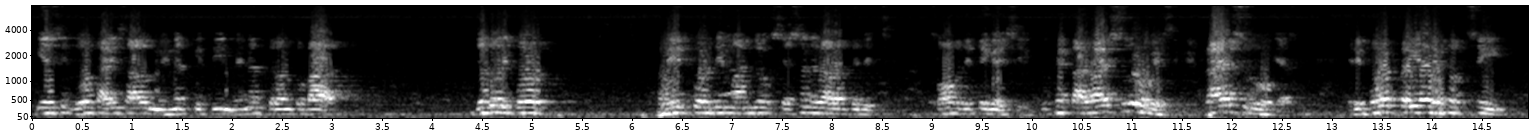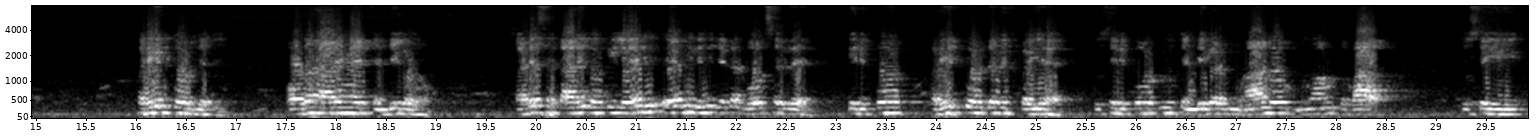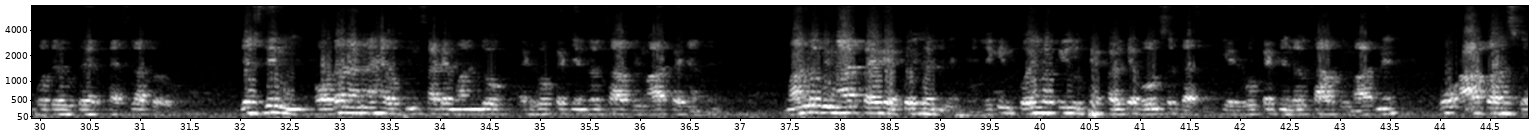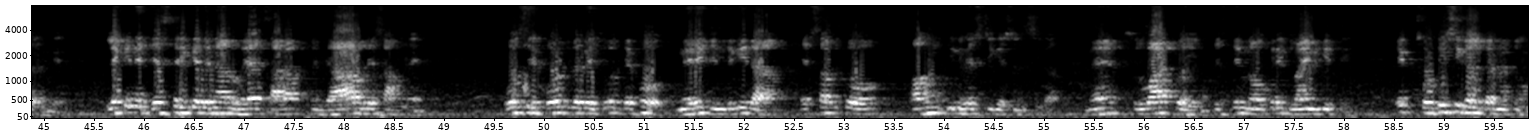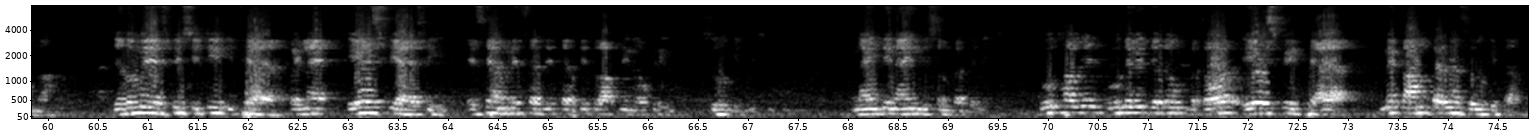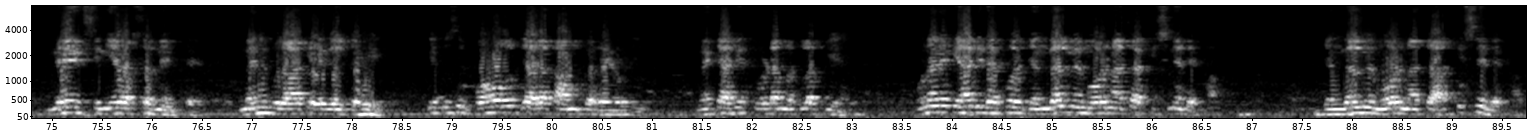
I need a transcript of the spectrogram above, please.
ਕਿ ਅਸੀਂ 2-2.5 ਸਾਲ ਮਿਹਨਤ ਕੀਤੀ ਮਿਹਨਤ ਕਰਨ ਤੋਂ ਬਾਅਦ ਜਦੋਂ ਰਿਪੋਰਟ ਫਰੀਦਕੋਟ ਦੀ ਮਾਨਯੋਗ ਸੈਸ਼ਨ ਅਦਾਲਤ ਦੇ ਵਿੱਚ ਸੌਂਪ ਦਿੱਤੀ ਗਈ ਸੀ ਉੱਥੇ ਕਾਰਵਾਈ ਸ਼ੁਰੂ ਹੋ ਗਈ ਸੀ ਟ੍ਰਾਇਲ ਸ਼ੁਰੂ ਹੋ ਗਿਆ ਸੀ ਰਿਪੋਰਟ ਪਈ ਹੈ ਦੇਖੋ ਤੁਸੀਂ ਫਰੀਦਕੋਟ ਦੇ ਵਿੱਚ ਆਰਡਰ ਆ ਰਹੇ ਹੈ ਚੰਡੀਗੜ੍ਹੋਂ ਸਾਡੇ ਸਰਕਾਰੀ ਵਕੀਲ ਇਹ ਵੀ ਇਹ ਵੀ ਨਹੀਂ ਜੇਕਰ ਬੋਲ ਸਕਦੇ ਕਿ ਰਿਪੋਰਟ ਫਰੀਦਕੋਟ ਦੇ ਵਿੱਚ ਪਈ ਹੈ ਤੁਸੀਂ ਰਿਪੋਰਟ ਨੂੰ ਚੰਡੀਗੜ੍ਹ ਮੰਗਾ ਲਓ ਮੰਗਾਉਣ ਤੋਂ ਬਾਅਦ ਤੁਸੀਂ ਉਹਦੇ ਉੱਤੇ ਫੈਸਲਾ ਕਰੋ ਜਿਸ ਦਿਨ ਆਰਡਰ ਆਣਾ ਹੈ ਉਸ ਦਿਨ ਸਾਡੇ ਮਾਨਯੋਗ ਐਡਵੋਕੇਟ ਜਨਰਲ ਸਾਹਿਬ ਬਿਮਾਰ ਪੈ ਜਾਂਦੇ ਨੇ ਮੰਨ ਲਓ ਬਿਮਾਰ ਪੈ ਗਏ ਕੋਈ ਹਰਜ ਨਹੀਂ ਹੈ ਲੇਕਿਨ ਕੋਈ ਵਕੀਲ ਉੱਥੇ ਖੜ ਕੇ ਬੋਲ ਸਕਦਾ ਸੀ ਕਿ ਐਡਵੋਕੇਟ ਜਨਰਲ ਸਾਹਿਬ ਬਿਮਾਰ ਨੇ ਉਹ ਆਪ ਬਹਿਸ ਕਰਨਗੇ ਲੇਕਿਨ ਇਹ ਜਿਸ ਤਰੀਕੇ ਦੇ ਨਾਲ ਹੋਇਆ ਸਾਰਾ ਪੰਜਾਬ ਦੇ ਸਾਹਮਣੇ ਉਸ ਰਿਪੋਰਟ ਦੇ ਵਿੱਚ ਉਹ ਦੇਖੋ ਮੇਰੀ ਜ਼ਿੰਦਗੀ ਦਾ ਇਹ ਸਭ ਤੋਂ ਅਹਿਮ ਇਨਵੈਸਟੀਗੇਸ਼ਨ ਸੀਗਾ ਮੈਂ ਸ਼ੁਰੂਆਤ ਤੋਂ ਹੀ ਜਿਸ ਦਿਨ ਨੌਕਰੀ ਜੁਆਇਨ ਕੀਤੀ ਇੱਕ ਛੋਟੀ ਸੀ ਗੱਲ ਕਰਨਾ ਚਾਹੁੰਦਾ ਹਾਂ ਜਦੋਂ ਮੈਂ ਐਸਪੀ ਸਿਟੀ ਇੱਥੇ ਆਇਆ ਪਹਿਲਾਂ ਏਐਸਪੀ ਆਇਆ ਸੀ ਇਸੇ ਅੰਮ੍ਰਿਤਸਰ ਦੀ ਧਰਤੀ ਤੋਂ ਆਪਣੀ ਨੌਕਰੀ ਸ਼ੁਰੂ ਕੀਤੀ ਸੀ 99 ਦਸੰਬਰ ਦੇ ਵਿੱਚ 2002 ਦੇ ਵਿੱਚ ਜਦੋਂ ਬਤੌਰ ਏਐਸਪੀ ਇੱਥੇ ਆਇਆ ਮੈਂ ਕੰਮ ਕਰਨਾ ਸ਼ੁਰੂ ਕੀਤਾ ਮੇਰੇ ਇੱਕ ਸੀਨੀਅਰ ਅਫਸਰ ਨੇ ਇੱਥੇ ਮੈਨੂੰ ਬੁਲਾ ਕੇ ਇਹ ਗੱਲ ਕਹੀ ਕਿ ਤੁਸੀਂ ਬਹੁਤ ਜ਼ਿਆਦਾ ਕੰਮ ਕਰ ਰਹੇ ਹੋ ਜੀ मैं क्या कि थोड़ा मतलब की है उन्होंने कहा कि देखो जंगल में मोर नाचा किसने देखा जंगल में मोर नाचा किसने देखा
